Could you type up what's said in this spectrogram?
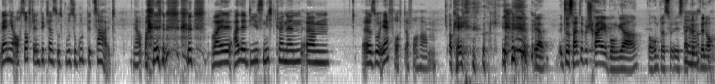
werden ja auch Softwareentwickler so, so gut bezahlt. Ja, weil, weil alle, die es nicht können, ähm, äh, so Ehrfurcht davor haben. Okay, okay. ja, interessante Beschreibung, ja, warum das so ist. Da ja. könnten wir noch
